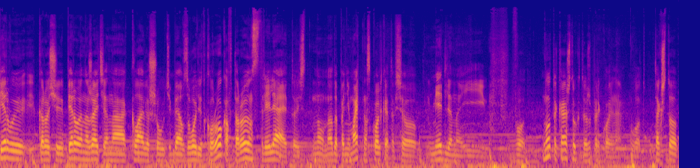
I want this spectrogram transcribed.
первый, короче, первое нажатие на клавишу у тебя взводит курок, а второй он стреляет. То есть, ну, надо понимать, насколько это все медленно и вот. Ну, такая штука тоже прикольная. Вот. Так что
